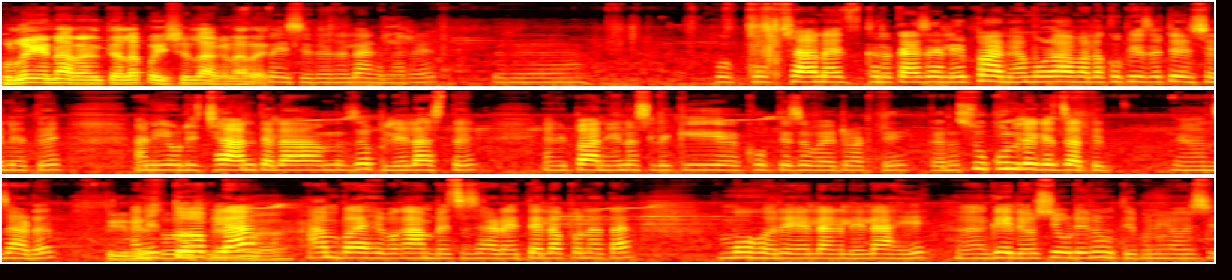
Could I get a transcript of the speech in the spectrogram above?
फुलं येणार आणि त्याला पैसे लागणार आहेत. पैसे द्यायला लागणार आहेत. तर अं, खूप खूप छान आहेत. खरं काय झाले पाण्यामुळं आम्हाला खूप याचं टेन्शन येते आणि एवढी छान त्याला जपलेलं असते आणि पाणी नसलं की खूप त्याचं वाईट वाटते कारण सुकून लगेच जाते झाडं. आणि तो आपला आंबा आहे बघा आंब्याचं झाड आहे. त्याला पण आता मोहर यायला लागलेला आहे. गेल्या वर्षी एवढे नव्हते पण यावर्षी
